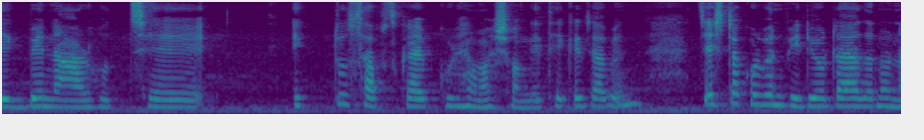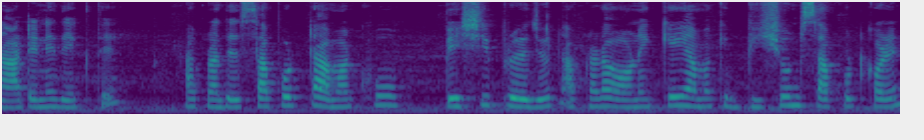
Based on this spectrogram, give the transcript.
দেখবেন আর হচ্ছে একটু সাবস্ক্রাইব করে আমার সঙ্গে থেকে যাবেন। চেষ্টা করবেন ভিডিওটা যেন না টেনে দেখতে। আপনাদের সাপোর্টটা আমার খুব বেশি প্রয়োজন। আপনারা অনেকেই আমাকে ভীষণ সাপোর্ট করেন।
